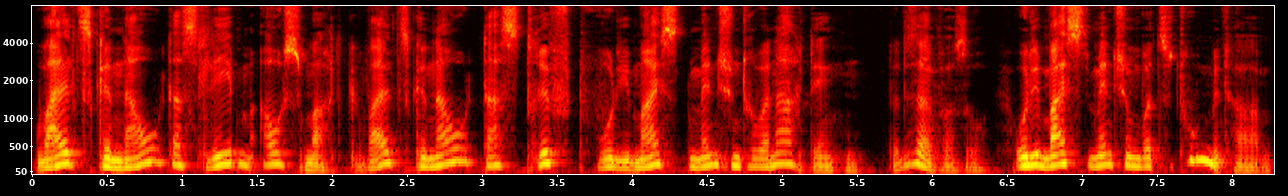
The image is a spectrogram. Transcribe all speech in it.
Weil es genau das Leben ausmacht, weil es genau das trifft, wo die meisten Menschen drüber nachdenken. Das ist einfach so. Und die meisten Menschen was zu tun mit haben.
